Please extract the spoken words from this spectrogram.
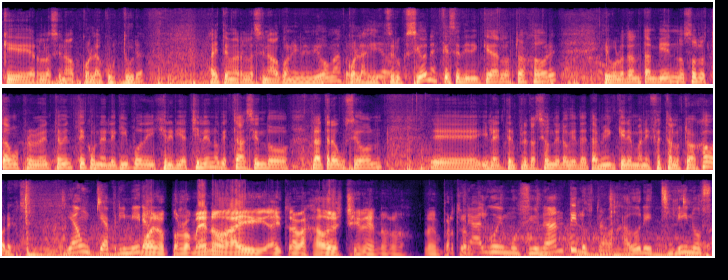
que relacionados con la cultura, hay temas relacionados con el idioma, con las instrucciones que se tienen que dar a los trabajadores y por lo tanto también nosotros estamos permanentemente con el equipo de ingeniería chileno que está haciendo la traducción eh, y la interpretación de lo que también quieren manifestar los trabajadores. Y aunque a primera... Bueno, por lo menos hay, hay trabajadores chilenos, ¿no? Lo importante. Era algo emocionante, los trabajadores chilenos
